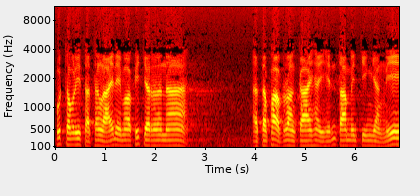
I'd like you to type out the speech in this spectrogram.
พุทธบริษัททั้งหลายได้มาพิจารณา อัตภาพร่างกายให้เห็นตามเป็นจริงอย่างนี้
